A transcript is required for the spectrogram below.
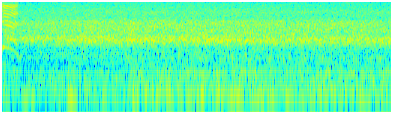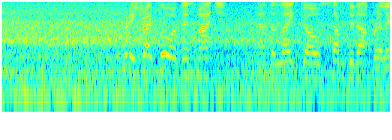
again. Pretty straightforward this match, and the late goal sums it up, really.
